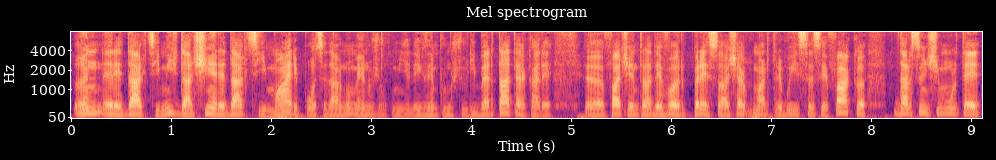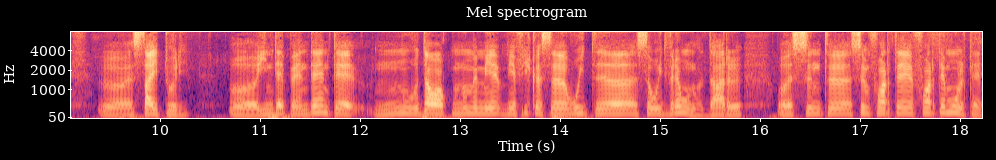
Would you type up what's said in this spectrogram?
în redacții mici, dar și în redacții mari, pot să dau nume, nu știu cum e, de exemplu, nu știu, Libertatea, care uh, face într-adevăr presă așa cum ar trebui să se facă, dar sunt și multe uh, site-uri uh, independente, nu dau acum nume, mi-e, mi-e frică să uit, uh, să uit vreunul, dar uh, sunt, uh, sunt foarte, foarte multe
